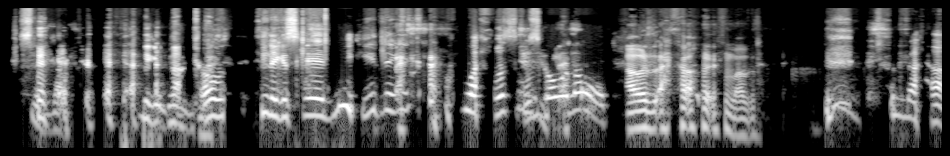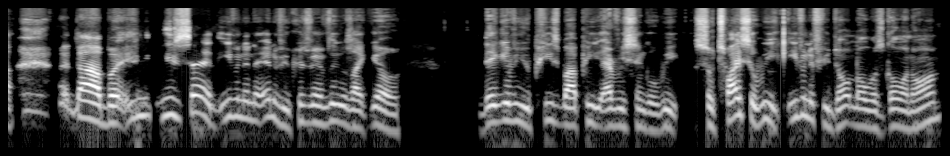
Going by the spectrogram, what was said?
Nigga got, nigga got ghost. Nigga scared me. Nigga, what, what's what's going on? I was, I was my, nah, nah, but he, he said even in the interview, Chris Van Vliet was like, "Yo, they're giving you piece by piece every single week. So twice a week, even if you don't know what's going on,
